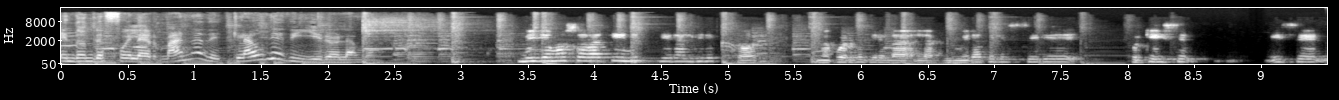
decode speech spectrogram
en donde fue la hermana de Claudia Di Girolamo. Me llamó Sabatini, que era el director. Me acuerdo que era la, primera teleserie, porque hice, hice,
